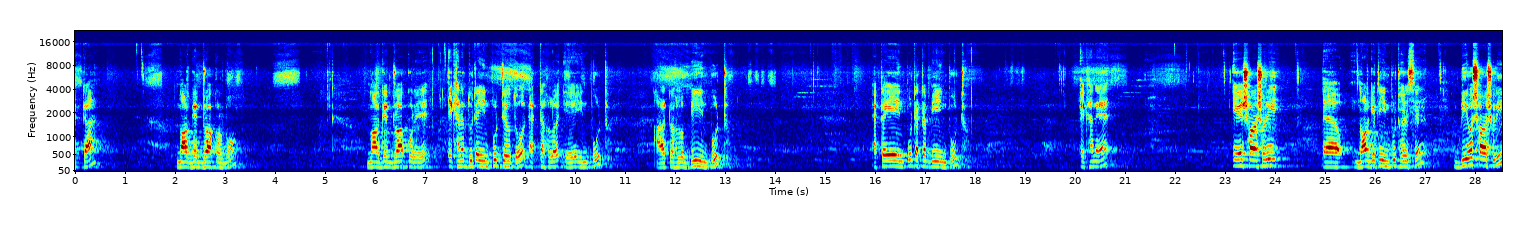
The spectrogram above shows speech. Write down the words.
একটা নরগেট ড্র করব। নরগেট ড্র করে এখানে দুটা ইনপুট যেহেতু, একটা হলো এ ইনপুট আর একটা হলো বি ইনপুট। একটা এ ইনপুট, একটা বি ইনপুট। এখানে এ সরাসরি নর গেটে ইনপুট হয়েছে বিও সরাসরি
